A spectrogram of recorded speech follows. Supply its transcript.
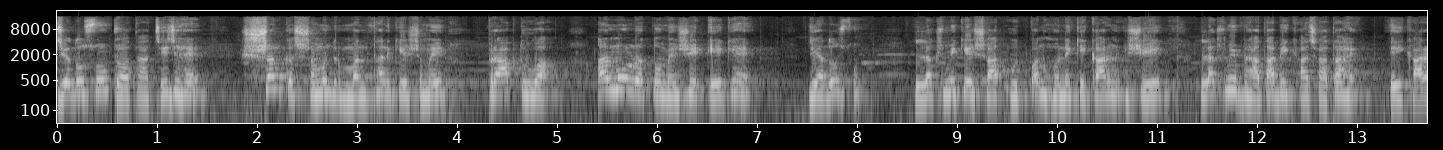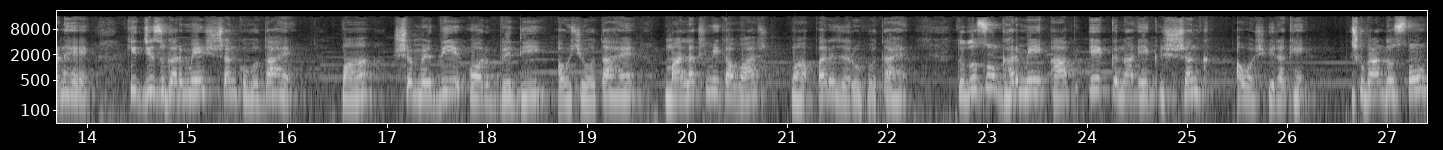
जी दोस्तों, चौथा चीज़ है, शंख समुद्र मंथन के समय प्राप्त हुआ। अनमोल रत्नों में से एक है। जी हाँ दोस्तों, लक्ष्मी के साथ उत्पन्न होने के कारण इसे लक्ष्मी भ्राता भी कहा जाता है। यही कारण है कि जिस घर में शंख होता है, वहाँ समृद्धि और वृद्धि अवश्य होता है। माँ लक्ष्मी का वास वहाँ पर ज़रूर होता है। तो दोस्तों, घर में आप एक ना एक शंख अवश्य रखें। इसके उपरांत दोस्तों,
